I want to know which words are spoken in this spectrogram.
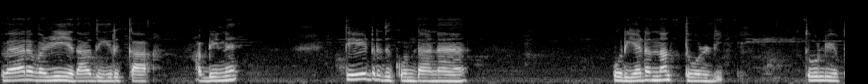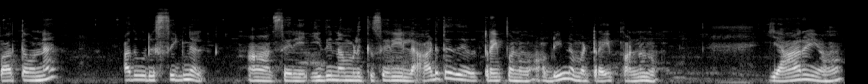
வேறு வழி ஏதாவது இருக்கா? அப்படின்னு தேடுறதுக்கு உண்டான ஒரு இடம்தான் தோல்வி. தோல்வியை பார்த்தோன்னே அது ஒரு சிக்னல் ஆ சரி இது நம்மளுக்கு சரியில்லை. அடுத்தது ட்ரை பண்ணுவோம் அப்படின்னு நம்ம ட்ரை பண்ணணும். யாரையும்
